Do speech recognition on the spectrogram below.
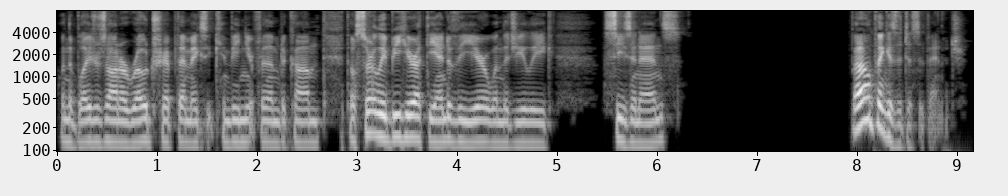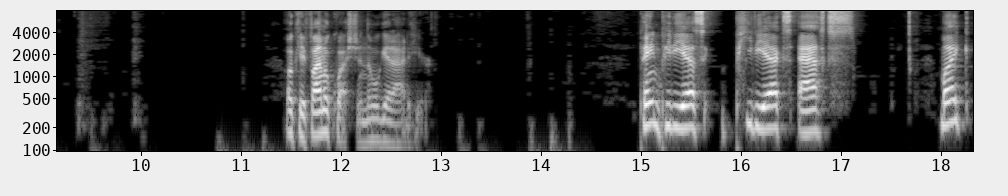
when the Blazers are on a road trip that makes it convenient for them to come. They'll certainly be here at the end of the year when the G League season ends. But I don't think it's a disadvantage. Okay, final question, then we'll get out of here. Payne PDS, PDX asks Mike,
